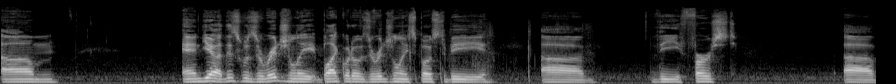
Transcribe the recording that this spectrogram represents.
Um and yeah this was originally Black Widow was originally supposed to be uh the first, uh,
